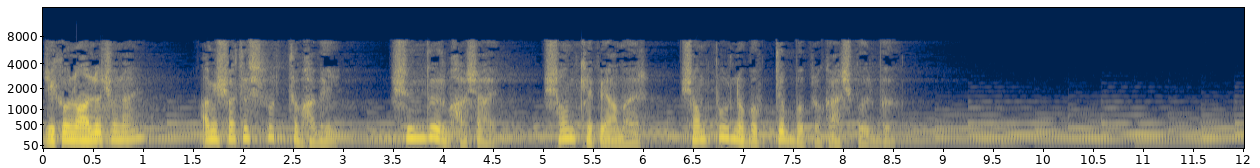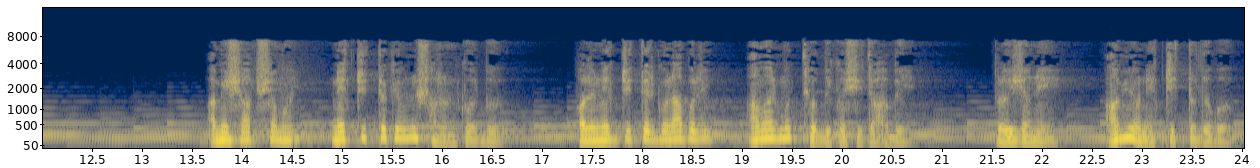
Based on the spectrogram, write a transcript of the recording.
যে কোনো আলোচনায় আমি স্বতঃস্ফূর্তভাবে, সুন্দর ভাষায়, সংক্ষেপে আমার সম্পূর্ণ বক্তব্য প্রকাশ করব। আমি সব সময় নেতৃত্বকে অনুসরণ করব, ফলে নেতৃত্বের গুণাবলী আমার মধ্যেও বিকশিত হবে। প্রয়োজনে আমিও নেতৃত্ব দেব।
